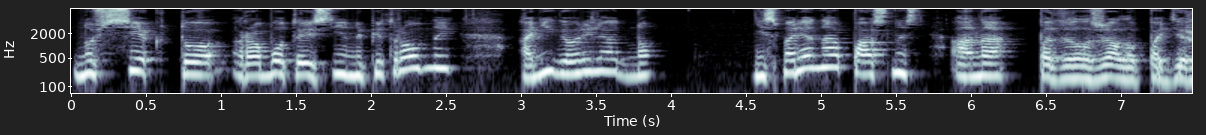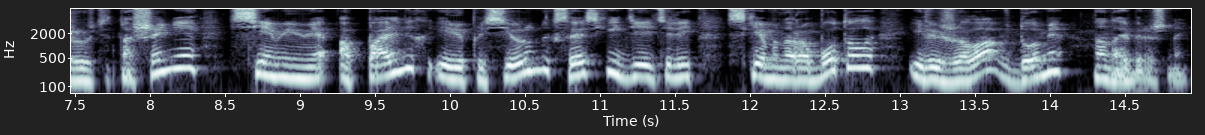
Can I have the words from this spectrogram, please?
Но все, кто работает с Ниной Петровной, они говорили одно. Несмотря на опасность, она продолжала поддерживать отношения с семьями опальных и репрессированных советских деятелей, с кем она работала или жила в доме на набережной.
